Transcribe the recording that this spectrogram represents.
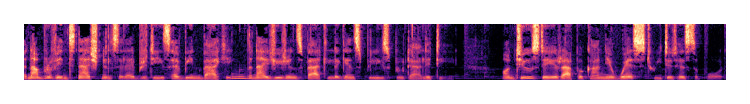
A number of international celebrities have been backing the Nigerians' battle against police brutality. On Tuesday, rapper Kanye West tweeted his support.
